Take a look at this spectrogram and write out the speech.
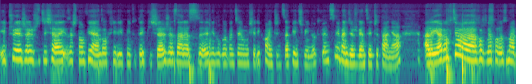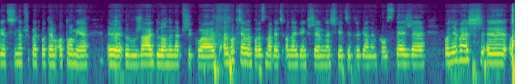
i czuję, że już dzisiaj, zresztą wiem, bo Filip mi tutaj pisze, że zaraz e, niedługo będziemy musieli kończyć za pięć minut, więc nie będzie już więcej czytania, ale ja bym chciała w ogóle porozmawiać na przykład potem o tomie E, różaglon na przykład, albo chciałem porozmawiać o największym na świecie drewnianym coasterze, ponieważ e, od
